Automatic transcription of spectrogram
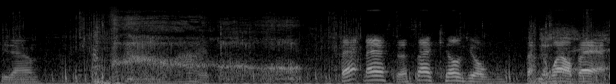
She down. Fat bastard, I I killed you a, while back.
